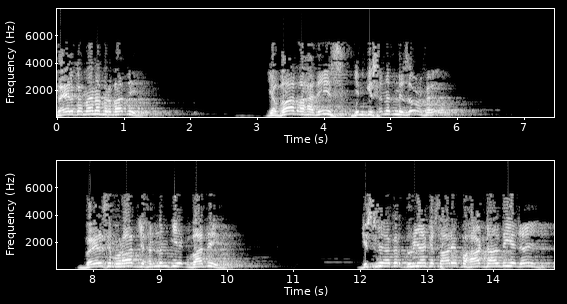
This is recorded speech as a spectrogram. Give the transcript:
ویل کا معنی بربادی۔ یا بعض احادیث جن کی صنعت میں ضرور ہے۔ بیل سے مراد جہنم کی ایک وادی۔ جس میں اگر دنیا کے سارے پہاڑ ڈال دیے جائیں،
